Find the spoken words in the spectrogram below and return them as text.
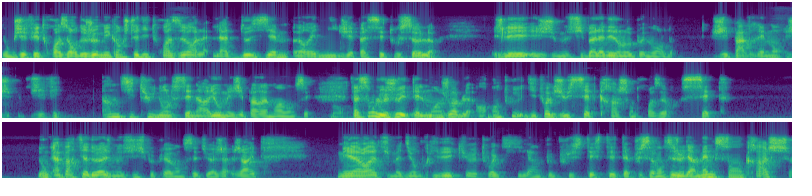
Donc j'ai fait trois heures de jeu. Mais quand je te dis trois heures, la, deuxième heure et demie que j'ai passé tout seul, je, je me suis baladé dans l'open world. J'ai pas vraiment. J'ai fait un petit truc dans le scénario, mais j'ai pas vraiment avancé. De toute façon, le jeu est tellement jouable. En, tout, dis-toi que j'ai eu 7 crashs en 3 heures. 7. Donc à partir de là, je me suis dit, je peux plus avancer, tu vois, j'arrête. Mais alors là, tu m'as dit en privé que toi qui l'as un peu plus testé, tu as plus avancé. Je veux dire, même sans crash,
